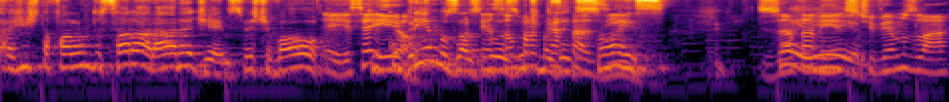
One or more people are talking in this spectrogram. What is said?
a gente está falando do Sarará, né, James? Festival É esse que aí, ó. cobrimos as Atenção duas últimas edições. Exatamente, estivemos lá.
